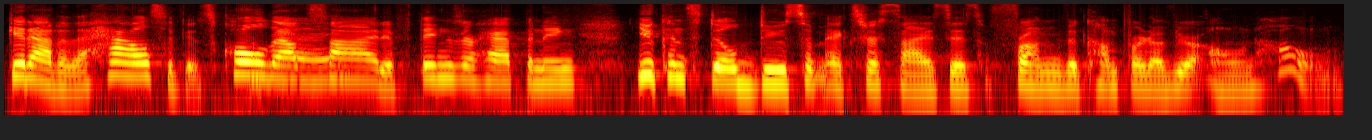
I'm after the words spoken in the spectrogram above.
get out of the house, if it's cold Okay. outside, if things are happening, you can still do some exercises from the comfort of your own home.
